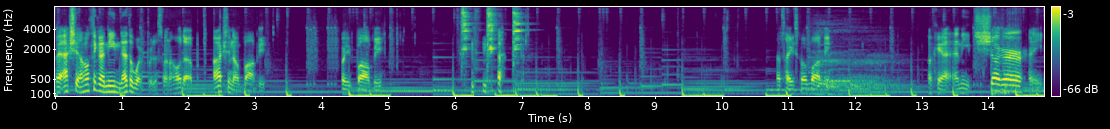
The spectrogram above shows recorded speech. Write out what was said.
Wait, actually, I don't think I need nether wart for this one. Hold up. Actually, no, Bobby. Wait, Bobby. That's how you spell Bobby. Okay, I, I need sugar. I need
